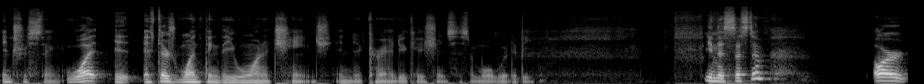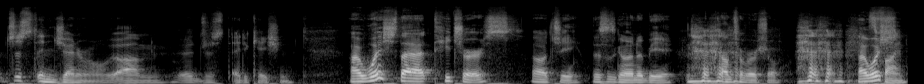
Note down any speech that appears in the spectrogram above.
Interesting. What if there's one thing that you want to change in the current education system? What would it be? In the system, Or just in general, um, uh, just education. I wish that teachers. Oh, gee, this is going to be controversial. I wish. fine.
